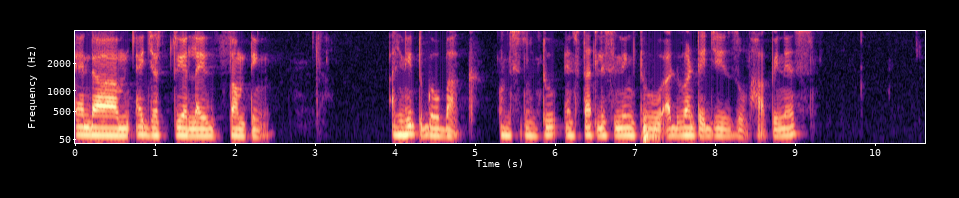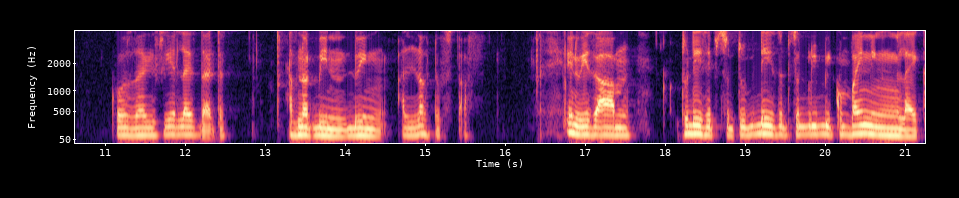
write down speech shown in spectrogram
And um, I just realized something. I'll need to go back on season 2 and start listening to Advantages of Happiness. Because I realized that I've not been doing a lot of stuff. Anyways, um, today's episode today's episode will be combining like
